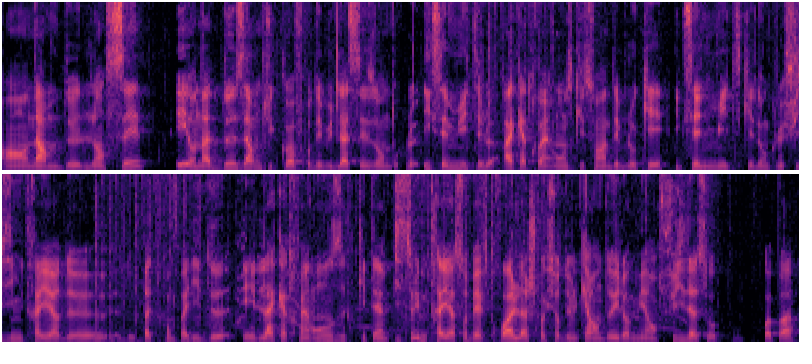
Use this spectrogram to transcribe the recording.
en arme de lancer. Et on a deux armes du coffre au début de la saison, donc le XM8 et le A91 qui sont à débloquer. XM8 qui est donc le fusil mitrailleur de, de Bad Company 2 et l'A91 qui était un pistolet mitrailleur sur BF3. Là je crois que sur 2042 ils l'ont mis en fusil d'assaut, pourquoi pas.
